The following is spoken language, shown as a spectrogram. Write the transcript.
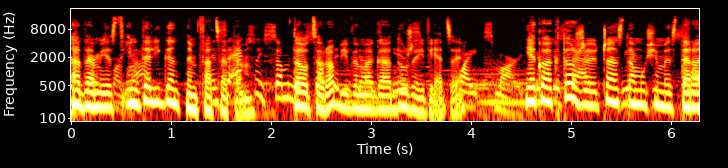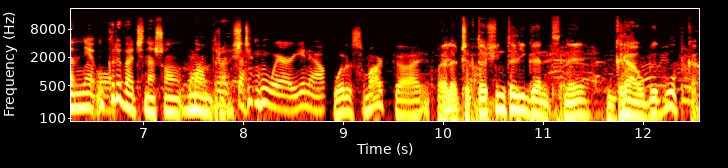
Adam jest inteligentnym facetem. To, co robi, wymaga dużej wiedzy. Jako aktorzy często musimy starannie ukrywać naszą mądrość. Ale czy ktoś inteligentny grałby głupka?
